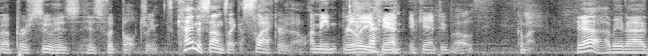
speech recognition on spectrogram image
uh, pursue his, his football dream. It kind of sounds like a slacker, though. I mean, really, you can't you can't do both. Come on. Yeah, I mean, I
